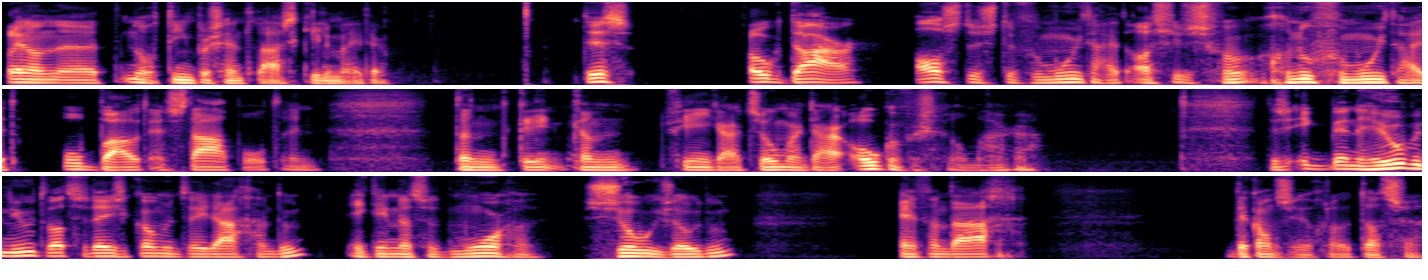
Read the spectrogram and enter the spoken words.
En dan eh, nog 10% de laatste kilometer. Dus ook daar, als dus de vermoeidheid, als je dus genoeg vermoeidheid opbouwt en stapelt, en dan kun je- kan Vingegaard zomaar daar ook een verschil maken. Dus ik ben heel benieuwd wat ze deze komende twee dagen gaan doen. Ik denk dat ze het morgen sowieso doen. En vandaag, de kans is heel groot dat ze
